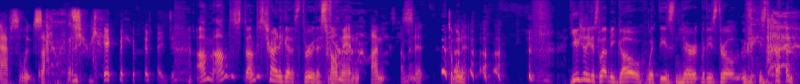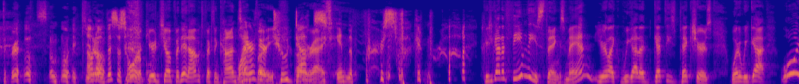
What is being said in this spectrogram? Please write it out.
absolute silence you gave me when I did. I'm I'm just I'm just trying to get us through this. Oh man, I'm I'm in it to win it. Usually, just let me go with these nerd with these thrill these non thrills. I'm like, you oh know, no, this is horrible. you're jumping in. I'm expecting content. Why are there two ducks right. in the first fucking? Pro- Because you got to theme these things, man. You're like, we got to get these pictures. What do we got? Well, I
